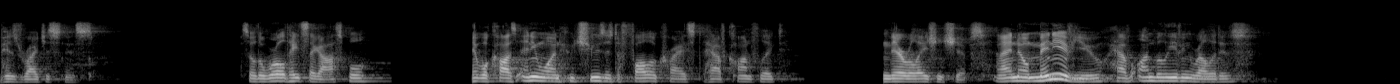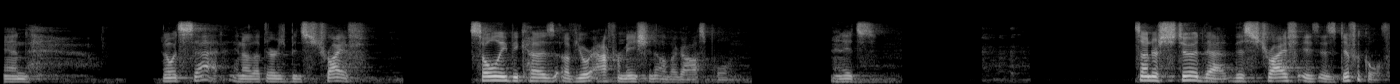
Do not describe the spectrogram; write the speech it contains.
His righteousness. So the world hates the gospel. It will cause anyone who chooses to follow Christ to have conflict in their relationships. And I know many of you have unbelieving relatives. And you know it's sad, you know, that there's been strife solely because of your affirmation of the gospel. And it's it's understood that this strife is, is difficult.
